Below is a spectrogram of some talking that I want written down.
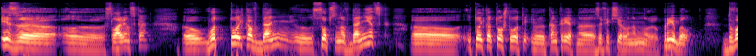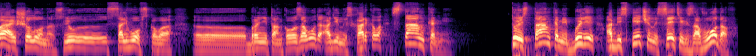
из э, э, Славянска, э, вот только в Дон... Э, собственно в Донецк, только то, что вот, э, конкретно зафиксировано мною, прибыл два эшелона с, Лю, со Львовского э, бронетанкового завода, один из Харькова, с танками. То есть танками были обеспечены с этих заводов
